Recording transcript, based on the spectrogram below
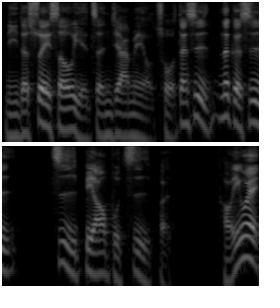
你的税收也增加，没有错，但是那个是治标不治本，好，因为。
